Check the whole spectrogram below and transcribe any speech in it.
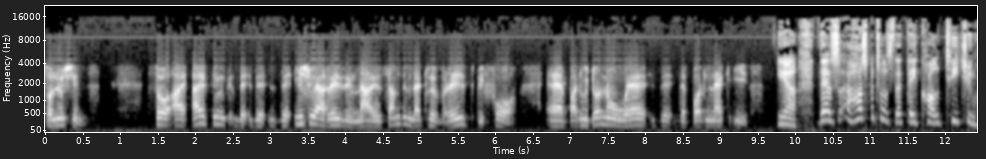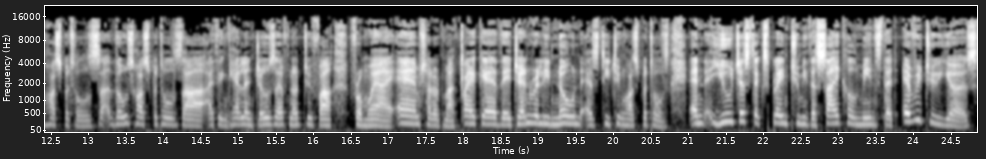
solutions. So I, I think the, the, the issue we are raising now is something that we've raised before, uh, but we don't know where the, the bottleneck is. Yeah, there's hospitals that they call teaching hospitals. Uh, those hospitals are, I think, Helen Joseph, not too far from where I am, Charlotte Maxeke. They're generally known as teaching hospitals. And you just explained to me the cycle means that every two years,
